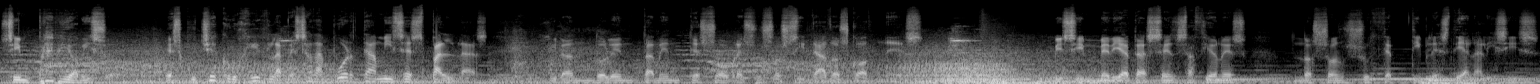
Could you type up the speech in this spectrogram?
Sin previo aviso, escuché crujir la pesada puerta a mis espaldas, girando lentamente sobre sus oxidados goznes. Mis inmediatas sensaciones no son susceptibles de análisis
